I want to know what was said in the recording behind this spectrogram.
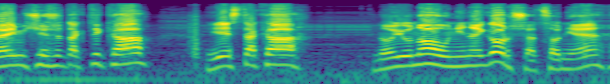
Wydaje mi się, że taktyka jest taka, no you know, nie najgorsza, co nie?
